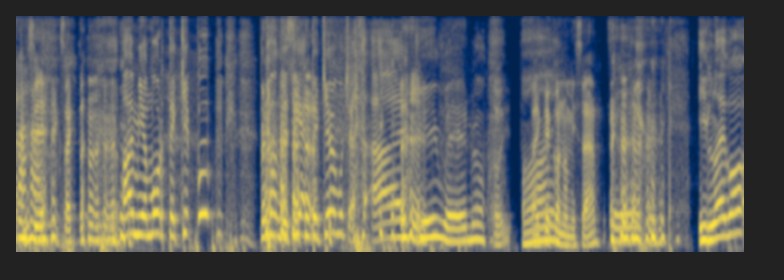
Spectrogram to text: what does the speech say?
Ajá. sí, exacto. Ay, mi amor, te quiero. Perdón, decía, te quiero mucho. Ay, qué bueno. Uy, hay que economizar. Sí. Y luego,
